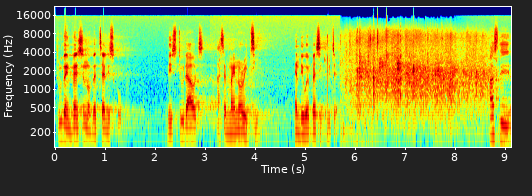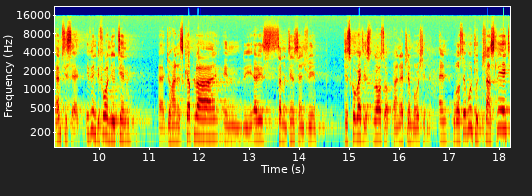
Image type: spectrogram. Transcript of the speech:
Through the invention of the telescope, they stood out as a minority and they were persecuted. As the MC said, even before Newton, uh, Johannes Kepler in the early 17th century discovered his laws of planetary motion and was able to translate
